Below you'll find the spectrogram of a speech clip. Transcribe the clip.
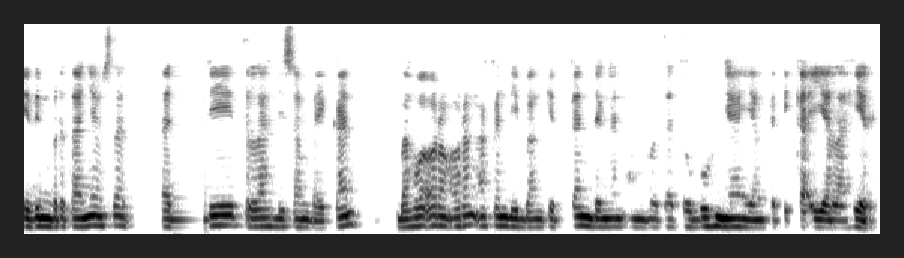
izin bertanya Ustaz, tadi telah disampaikan bahwa orang-orang akan dibangkitkan dengan anggota tubuhnya yang ketika ia lahir,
